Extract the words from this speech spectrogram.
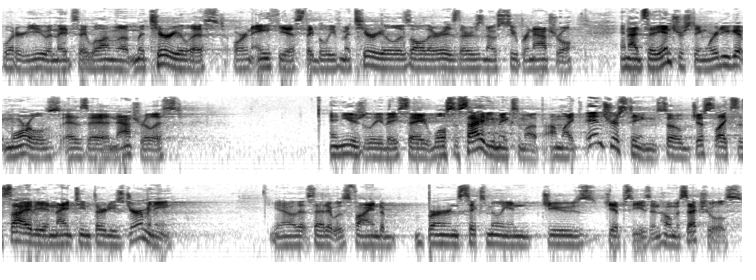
what are you? And they'd say, well, I'm a materialist or an atheist. They believe material is all there is, there is no supernatural. And I'd say, interesting, where do you get morals as a naturalist? And usually they say, well, society makes them up. I'm like, interesting. So just like society in 1930s Germany. you know, that said it was fine to burn six million Jews, gypsies, and homosexuals.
